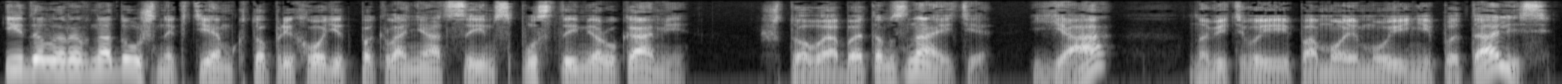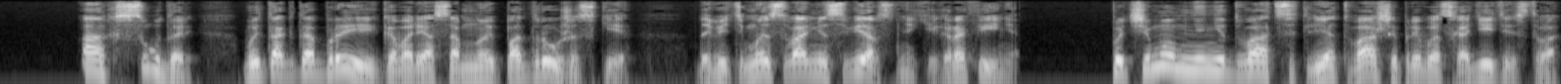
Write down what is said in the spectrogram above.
идолы равнодушны к тем, кто приходит поклоняться им с пустыми руками. Что вы об этом знаете? Я? Но ведь вы, по-моему, и не пытались? Ах, сударь, вы так добры, говоря со мной по-дружески. Да ведь мы с вами сверстники, графиня. Почему мне не двадцать лет, ваше превосходительство?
